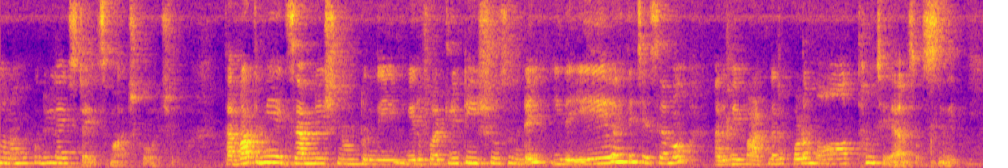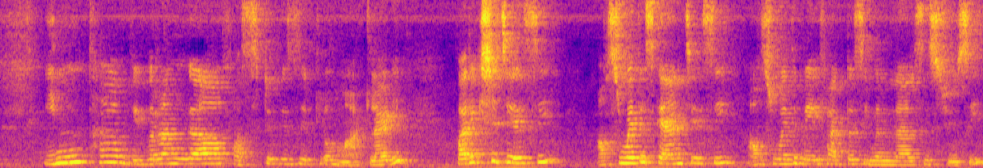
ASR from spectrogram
మనము కొన్ని లైఫ్ స్టైల్స్ మార్చుకోవచ్చు. తర్వాత మీ ఎగ్జామినేషన్ ఉంటుంది. మీరు ఫర్టిలిటీ ఇష్యూస్ ఉంటే ఇది ఏవైతే చేసామో అది మీ పార్ట్నర్కి కూడా మొత్తం చేయాల్సి వస్తుంది. ఇంత వివరంగా ఫస్ట్ విజిట్లో మాట్లాడి పరీక్ష చేసి అవసరమైతే స్కాన్ చేసి అవసరమైతే మెయిల్ ఫ్యాక్టర్స్ ఇమెన్ అనాలిసిస్ చూసి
